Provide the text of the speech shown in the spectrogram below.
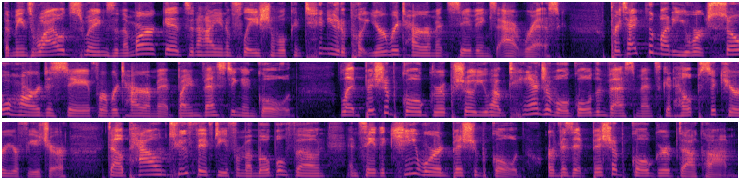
That means wild swings in the markets and high inflation will continue to put your retirement savings at risk. Protect the money you worked so hard to save for retirement by investing in gold. Let Bishop Gold Group show you how tangible gold investments can help secure your future. Dial pound 250 from a mobile phone and say the keyword Bishop Gold or visit bishopgoldgroup.com.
